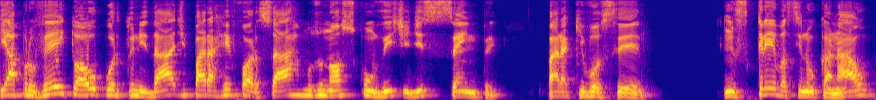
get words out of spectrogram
E aproveito a oportunidade para reforçarmos o nosso convite de sempre, para que você inscreva-se no canal,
